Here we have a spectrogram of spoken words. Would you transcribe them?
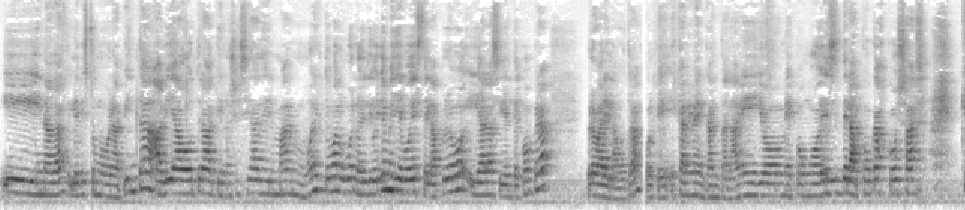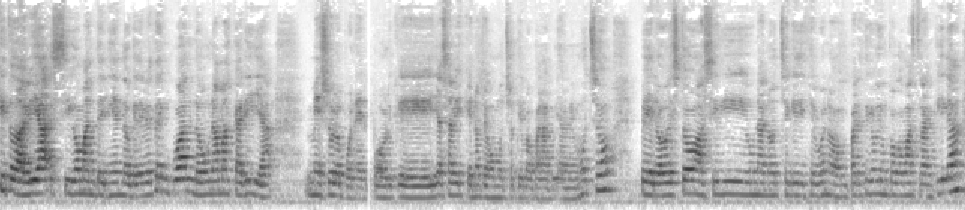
Y nada, le he visto muy buena pinta. Había otra que no sé si era del mar muerto o algo. Bueno, digo, yo me llevo este, la pruebo y a la siguiente compra probaré la otra, porque es que a mí me encantan. A mí yo me pongo, es de las pocas cosas que todavía sigo manteniendo, que de vez en cuando una mascarilla me suelo poner, porque ya sabéis que no tengo mucho tiempo para cuidarme mucho, pero esto así una noche que dice, bueno, parece que voy un poco más tranquila,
